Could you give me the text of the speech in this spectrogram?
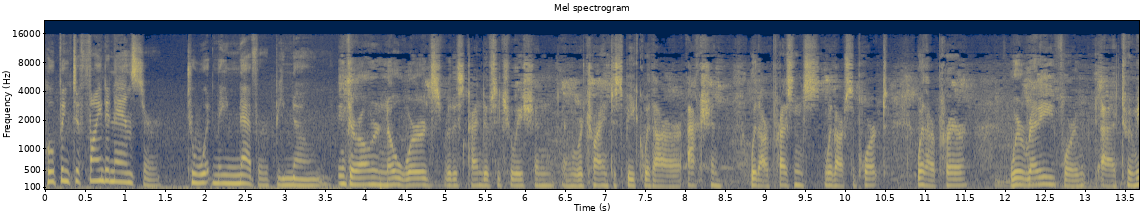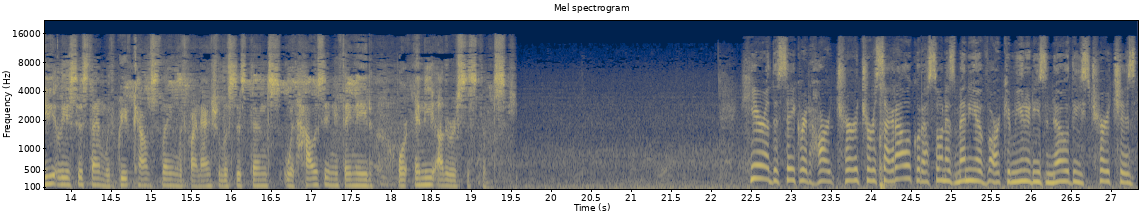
hoping to find an answer to what may never be known. I think there are no words for this kind of situation, and we're trying to speak with our action, with our presence, with our support, with our prayer. We're ready for uh, to immediately assist them with grief counseling, with financial assistance, with housing if they need, or any other assistance. Here at the Sacred Heart Church, or Sagrado Corazon, as many of our communities know these churches,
